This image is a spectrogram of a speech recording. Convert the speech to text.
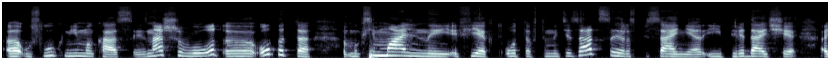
а, услуг мимо кассы. Из нашего э, опыта максимальный эффект от автоматизации расписания и передачи а,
